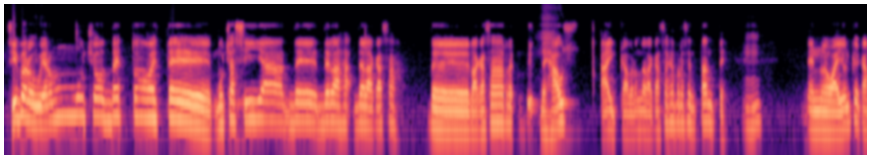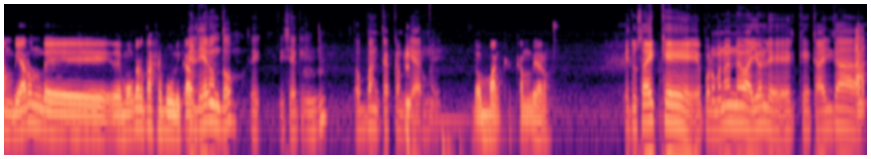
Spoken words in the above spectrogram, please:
Sí, pero hubieron muchos de estos, este, muchas sillas de, de la, de la casa, de la casa de House, ay cabrón, de la casa representante, Ujú. en Nueva York que cambiaron de demócratas a republicanos. Perdieron dos, sí, dice aquí. Dos bancas cambiaron. eh. Dos bancas cambiaron. Y tú sabes que, eh, por lo menos en Nueva York, el que carga,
